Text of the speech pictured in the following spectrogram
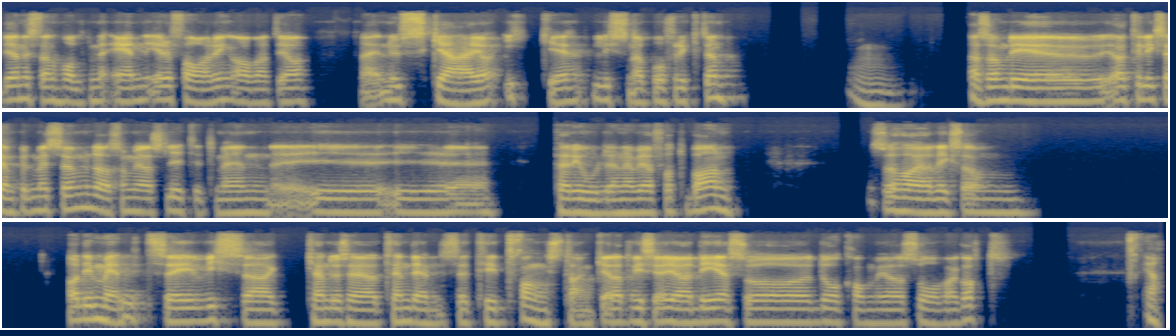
Det har nesten holdt med en erfaring av at jeg Nei, nå skal jeg ikke lytte på frykten. Mm. Altså om det ja, Til eksempel med søvn, da, som jeg har slitit med en, i, i eh, perioder når vi har fått barn. Så har jeg liksom har det meldt seg vissa kan du si, tendenser til tvangstanker. At hvis jeg gjør det så da kommer jeg å sove godt. Ja.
